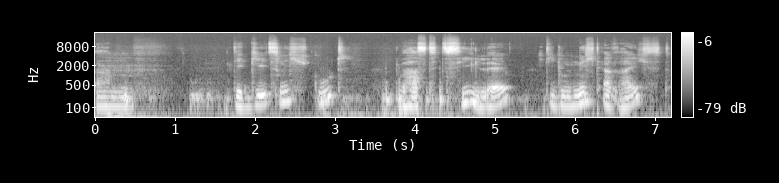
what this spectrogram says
ähm, dir geht's nicht gut, du hast Ziele, die du nicht erreichst,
